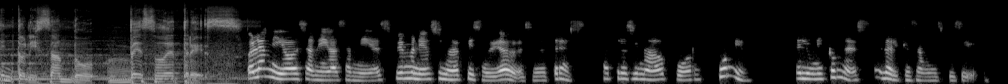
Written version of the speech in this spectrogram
sintonizando Beso de Tres. Hola amigos, amigas, amigas. Bienvenidos a un nuevo episodio de Beso de Tres, patrocinado por Junio, el único mes en el que somos visibles.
